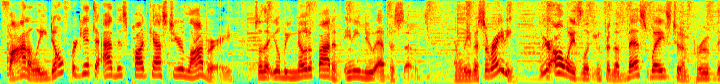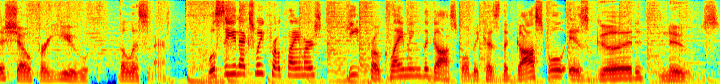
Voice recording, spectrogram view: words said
Finally, don't forget to add this podcast to your library so that you'll be notified of any new episodes and leave us a rating. We're always looking for the best ways to improve this show for you, the listener. We'll see you next week, proclaimers. Keep proclaiming the gospel because the gospel is good news.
